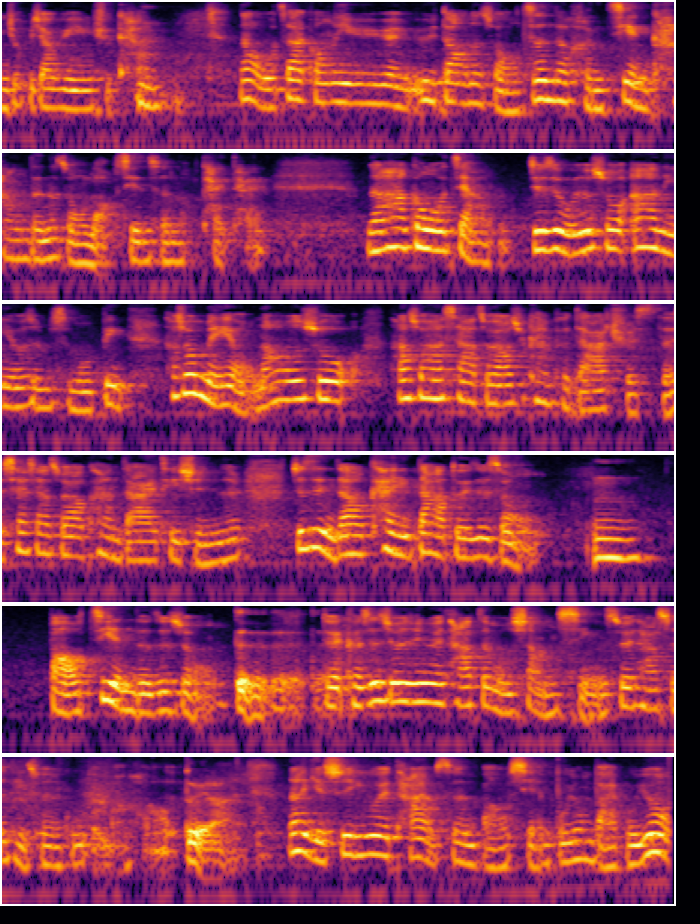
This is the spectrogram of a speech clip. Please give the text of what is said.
你就比较愿意去看。嗯。那我在公立医院遇到那种真的很健康的那种老先生老太太。然后他跟我讲，就是我就说啊，你有什么什么病？他说没有。然后就说，他说他下周要去看 podiatrist，下下周要看 dietitian，就是你知道看一大堆这种嗯保健的这种。对对对对。对，可是就是因为他这么上心，所以他身体真的顾得蛮好的。哦、对啊。那也是因为他有私人保险，不用白不用，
